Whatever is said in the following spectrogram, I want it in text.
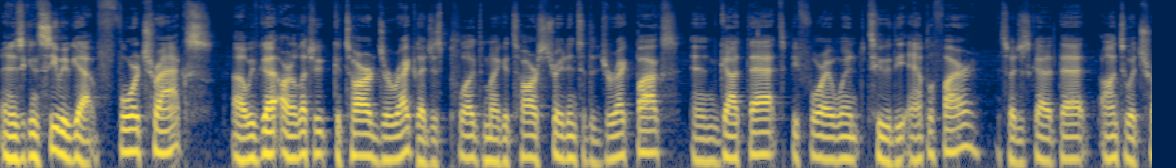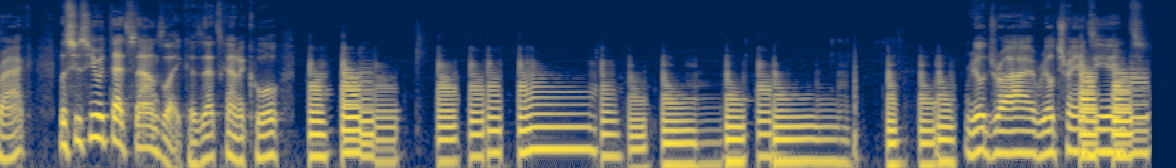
And as you can see, we've got four tracks. Uh, we've got our electric guitar direct. I just plugged my guitar straight into the direct box and got that before I went to the amplifier. So I just got that onto a track. Let's just hear what that sounds like because that's kind of cool. Real dry, real transient,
